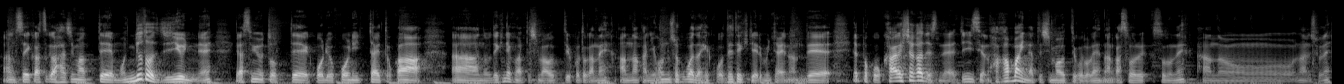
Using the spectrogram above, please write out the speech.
あの生活が始まってもう二度と自由にね休みを取ってこう旅行に行ったりとかあのできなくなってしまうっていうことがねあのなんか日本の職場では結構出てきてるみたいなんでやっぱこう会社がですね人生の墓場になってしまうっていうことねなんかそれそのねあの、なんでしょうね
